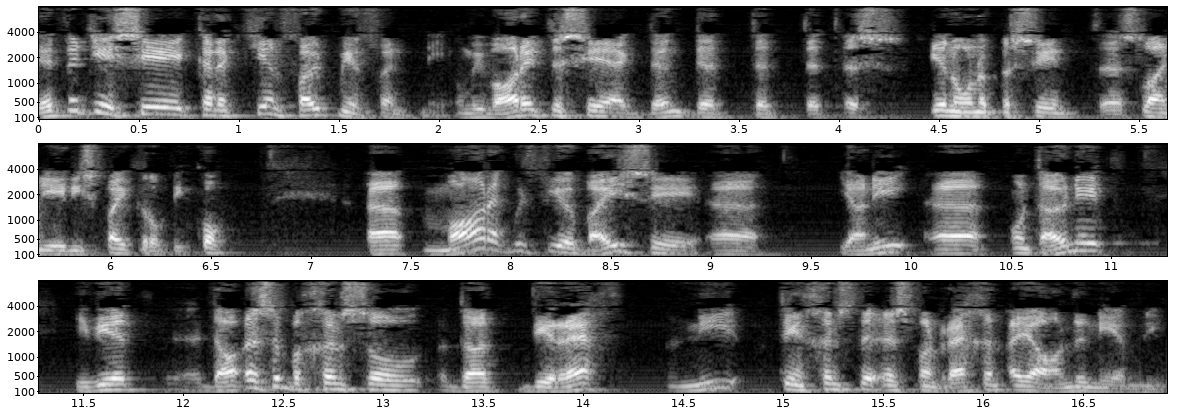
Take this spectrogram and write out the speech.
Dit wat jy sê kan ek geen fout meer vind nie. Om die waarheid te sê, ek dink dit dit dit is 100% uh, slaan jy hierdie spyker op die kop. Uh maar ek moet vir jou bysê uh Jannie, uh onthou net, jy weet, daar is 'n beginsel dat die reg nie ten gunste is van reg in eie hande neem nie.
